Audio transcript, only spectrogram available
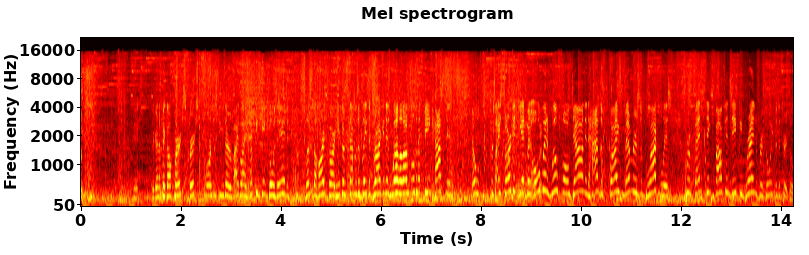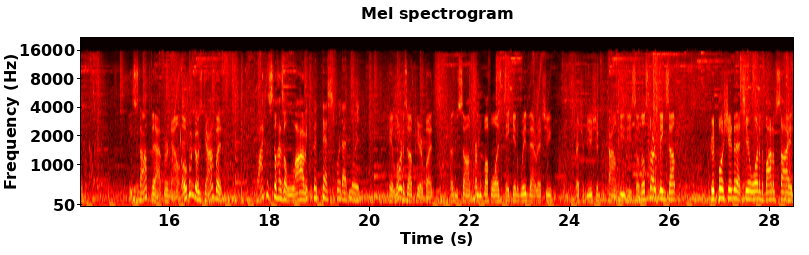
Okay. They're gonna pick on Perks. Perks forces these to revitalize. MP King goes in. Plus the hard guard. Here comes Tempest to play the dragon as well. A lot of ultimates being casted. No precise target yet, but Owen will fall down and have the five members of Blacklist preventing Falcons AP Bren from going for the turtle. They stop that for now. Owgwen goes down, but Blacklist still has a lot It's a of... good test for that Lord. Okay, Lord is up here, but as we saw, Purple Buff was taken with that retri retribution from KyleTzy. So they'll start things up. Good push into that tier one on the bottom side.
